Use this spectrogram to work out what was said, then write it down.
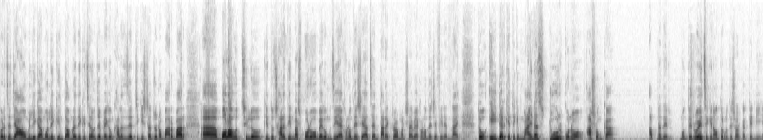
করেছেন যে আওয়ামী লীগ আমলে কিন্তু আমরা দেখেছিলাম যে বেগম খালেদা জিয়ার চিকিৎসার জন্য বারবার বলা হচ্ছিল, কিন্তু সাড়ে তিন মাস পরেও বেগম জিয়া এখনও দেশে আছেন, তারেক রহমান সাহেব এখনও দেশে ফিরেন নাই। তো এইটার ক্ষেত্রে কি মাইনাস টুর কোনো আশঙ্কা আপনাদের মধ্যে রয়েছে কিনা অন্তর্বর্তী সরকারকে নিয়ে?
